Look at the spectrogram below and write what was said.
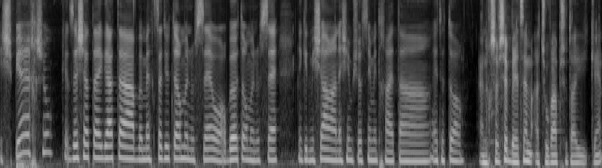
השפיע איכשהו? זה שאתה הגעת באמת קצת יותר מנוסה, או הרבה יותר מנוסה, נגיד משאר האנשים שעושים איתך את, ה, את התואר. אני חושב שבעצם התשובה הפשוטה היא כן,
